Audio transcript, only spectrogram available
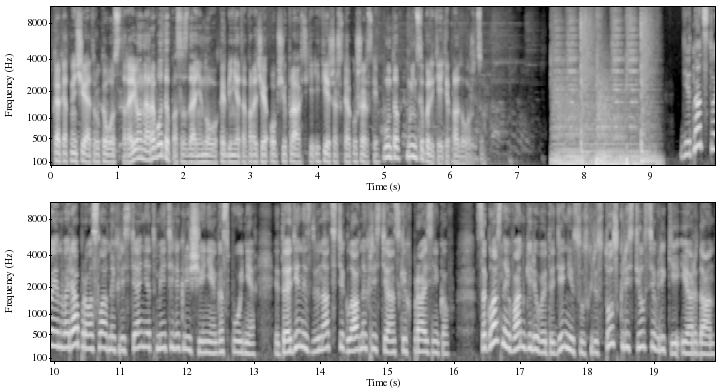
Как отмечает руководство района, работа по созданию новых кабинетов врача общей практики и фельдшерско-акушерских пунктов в муниципалитете продолжится. 19 января православные христиане отметили Крещение Господне. Это один из 12 главных христианских праздников. Согласно Евангелию, в этот день Иисус Христос крестился в реке Иордан.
